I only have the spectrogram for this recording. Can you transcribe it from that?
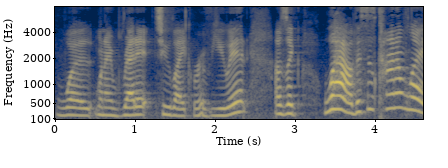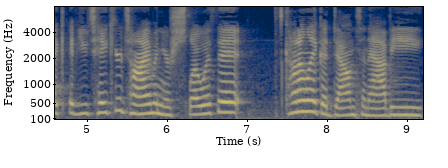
was when I read it to like review it, I was like, wow, this is kind of like if you take your time and you're slow with it, it's kind of like a Downton Abbey,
